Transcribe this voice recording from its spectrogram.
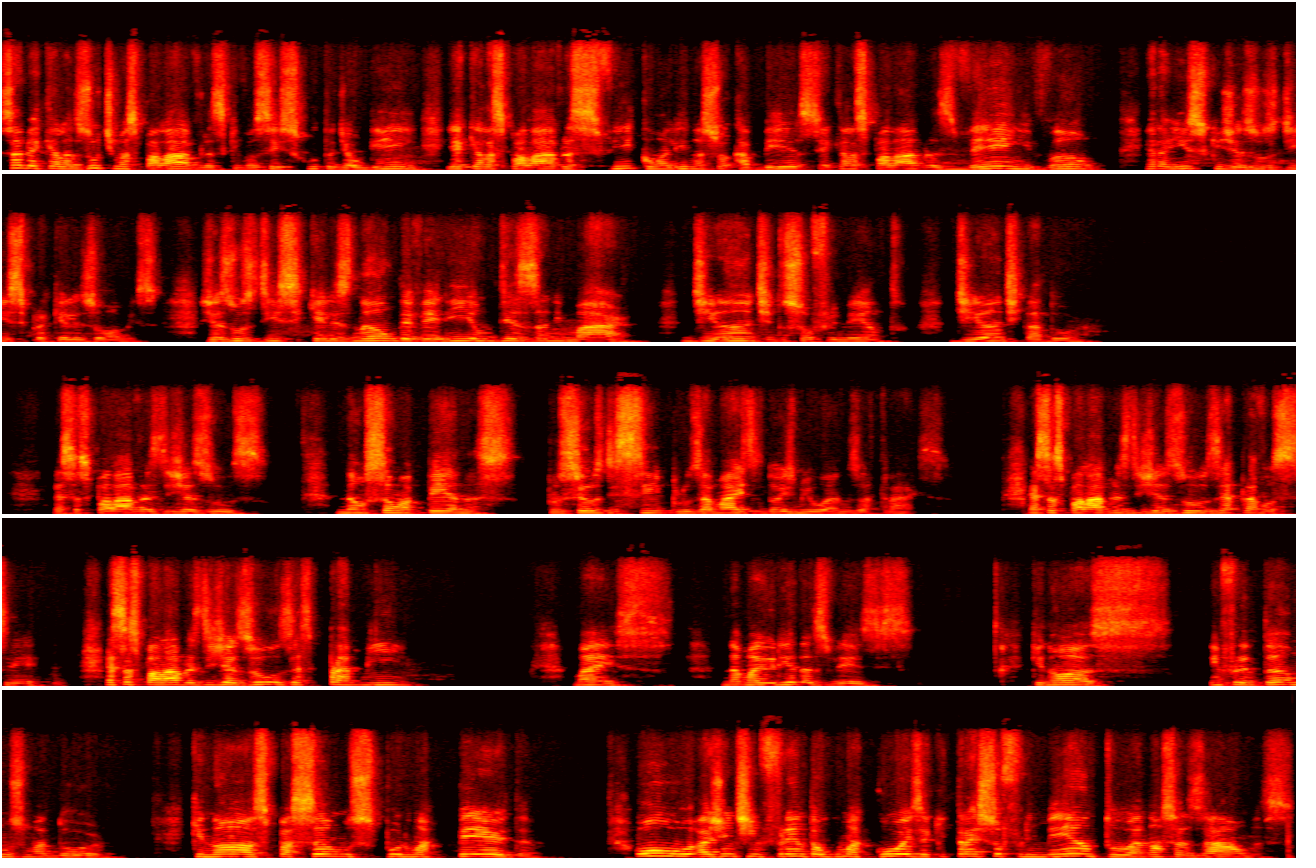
Sabe aquelas últimas palavras que você escuta de alguém e aquelas palavras ficam ali na sua cabeça e aquelas palavras vêm e vão? Era isso que Jesus disse para aqueles homens. Jesus disse que eles não deveriam desanimar, diante do sofrimento, diante da dor. Essas palavras de Jesus não são apenas para os seus discípulos há mais de dois mil anos atrás. Essas palavras de Jesus é para você. Essas palavras de Jesus é para mim. Mas, na maioria das vezes, que nós enfrentamos uma dor, que nós passamos por uma perda, ou a gente enfrenta alguma coisa que traz sofrimento às nossas almas.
